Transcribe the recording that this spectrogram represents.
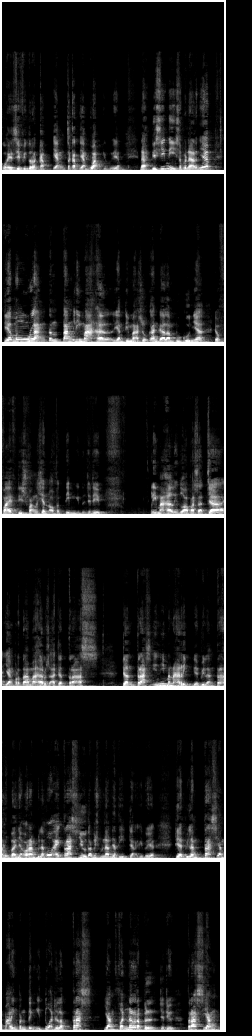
kohesif itu rekat, yang cekat, yang kuat gitu ya. Nah, di sini sebenarnya dia mengulang tentang lima hal yang dimasukkan dalam bukunya The Five Dysfunction of a Team gitu. Jadi lima hal itu apa saja? Yang pertama harus ada trust, dan trust ini menarik dia bilang. Terlalu banyak orang bilang, "Oh, I trust you," tapi sebenarnya tidak gitu ya. Dia bilang trust yang paling penting itu adalah trust yang vulnerable. Jadi trust yang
